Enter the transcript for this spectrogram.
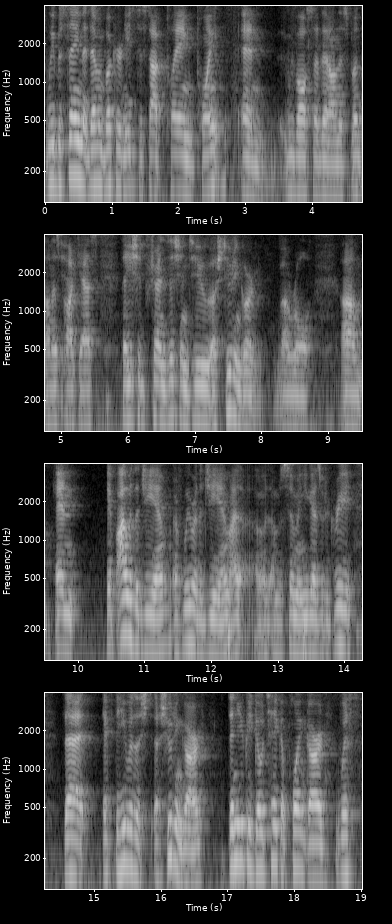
we've been saying that Devin Booker needs to stop playing point, and we've all said that on this on this podcast that he should transition to a shooting guard uh, role. Um, and if I was the GM, if we were the GM, I, I'm assuming you guys would agree that if he was a, sh- a shooting guard, then you could go take a point guard with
